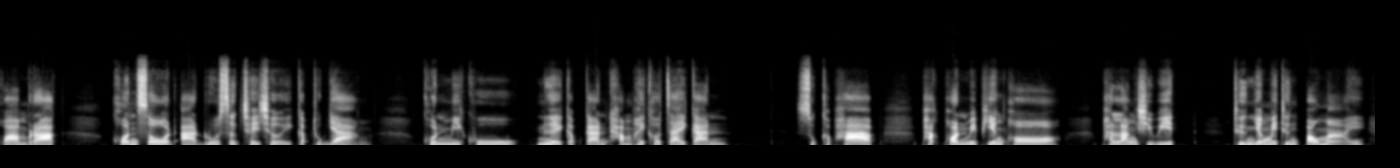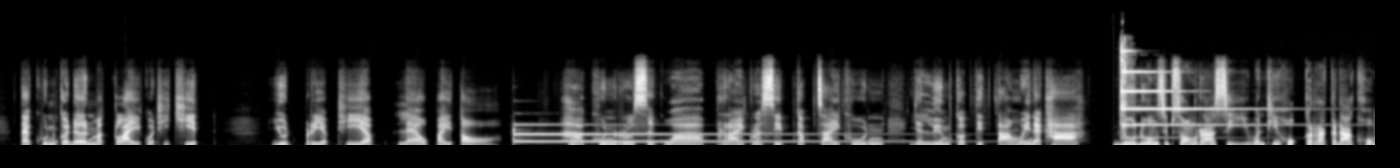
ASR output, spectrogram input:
ความรัก คนโสดอาจรู้สึกเฉยๆกับทุกอย่าง คนมีคู่เหนื่อยกับการทำให้เข้าใจกัน สุขภาพ พักผ่อนไม่เพียงพอ พลังชีวิต ถึงยังไม่ถึงเป้าหมาย แต่คุณก็เดินมาไกลกว่าที่คิด หยุดเปรียบเทียบ แล้วไปต่อ หากคุณรู้สึกว่าพรายกระซิบกับใจคุณ อย่าลืมกดติดตามไว้นะคะ ดูดวง 12 ราศีวันที่ 6 กรกฎาคม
